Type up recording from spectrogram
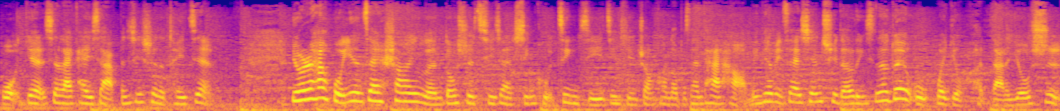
火焰。先来看一下分析师的推荐。有人和火焰在上一轮都是七战辛苦晋级，进行状况都不算太好。明天比赛先取得领先的队伍会有很大的优势。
